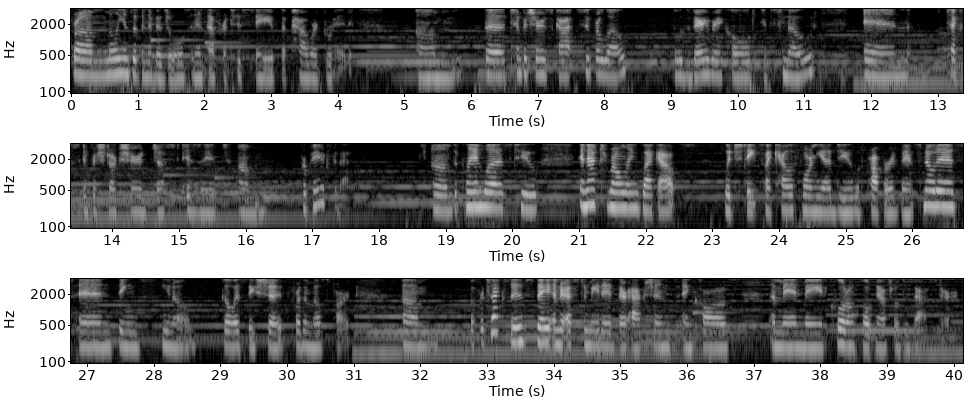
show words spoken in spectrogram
from millions of individuals in an effort to save the power grid. Um, the temperatures got super low it was very, very cold. It snowed, and Texas infrastructure just isn't um, prepared for that. Um, the plan was to enact rolling blackouts, which states like California do with proper advance notice, and things, you know, go as they should for the most part. Um, but for Texas, they underestimated their actions and caused a man made quote unquote natural disaster.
